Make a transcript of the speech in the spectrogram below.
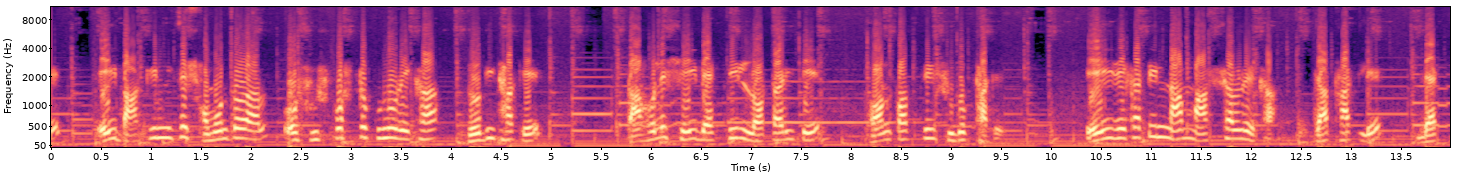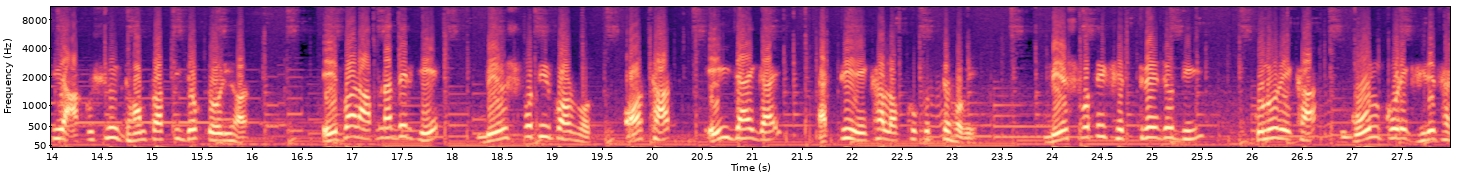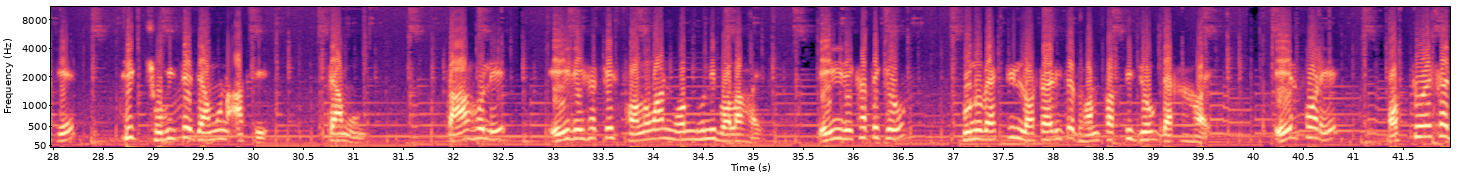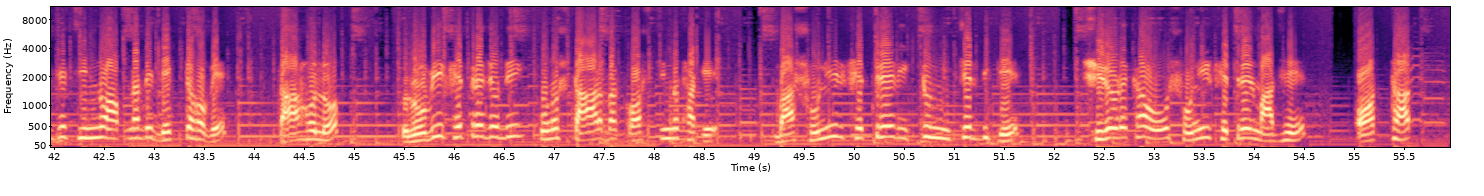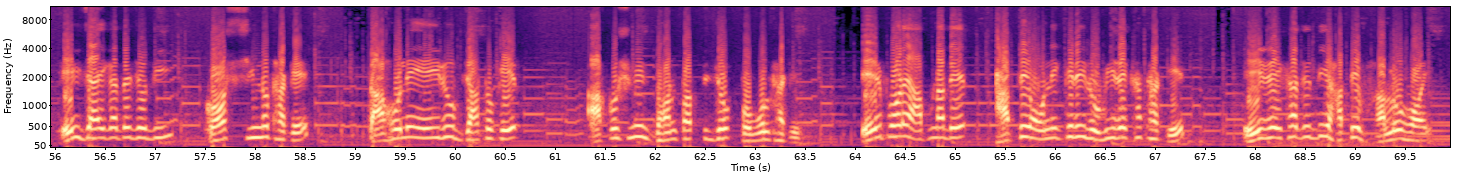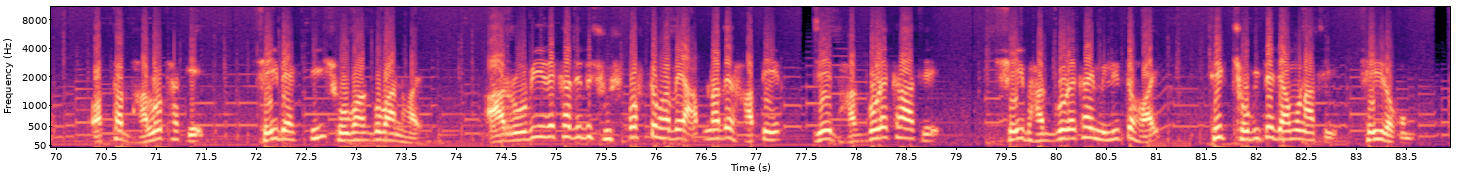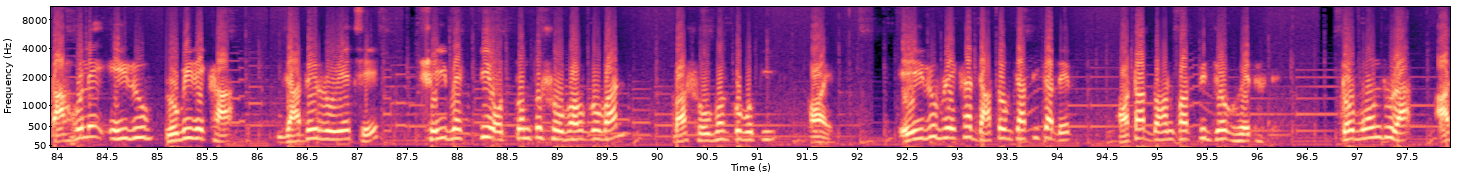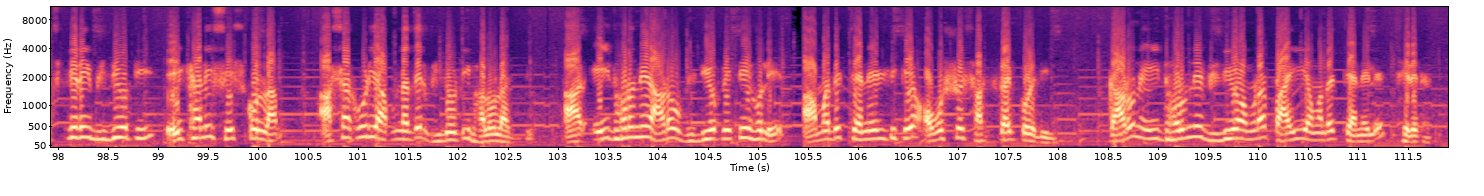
এই বাঁকের নিচে সমান্তরাল ও সুস্পষ্ট কোনো রেখা যদি থাকে, তাহলে সেই ব্যক্তির লটারিতে ধনপ্রাপ্তির সুযোগ থাকে। এই রেখাটির নাম মার্শাল রেখা, যা থাকলে ব্যক্তির আকস্মিক ধন প্রাপ্তির যোগ তৈরি হয়। এবার আপনাদেরকে বৃহস্পতির পর্বত, অর্থাৎ এই জায়গায় একটি রেখা লক্ষ্য করতে হবে। বৃহস্পতির ক্ষেত্রে যদি কোনো রেখা গোল করে ঘিরে থাকে, ঠিক ছবিতে যেমন আছে, তেমন। তাহলে এই রেখাকে স্থলমান বন্ধনী বলা হয়। এই রেখা থেকেও কোনো ব্যক্তির লটারিতে ধনপ্রাপ্তির যোগ দেখা হয়। এরপরে হস্তরেখার যে চিহ্ন আপনাদের দেখতে হবে, তা হলো রবির ক্ষেত্রে যদি কোনো স্টার বা ক্রস চিহ্ন থাকে বা শনির ক্ষেত্রের একটু নিচের দিকে শিরোরেখা ও শনির ক্ষেত্রের মাঝে, অর্থাৎ এই জায়গাতে যদি ক্রস চিহ্ন থাকে, তাহলে এইরূপ জাতকের আকস্মিক ধন প্রাপ্তির যোগ প্রবল থাকে। এরপরে আপনাদের হাতে অনেকেরই রবি রেখা থাকে। এই রেখা যদি হাতে ভালো হয়, অর্থাৎ ভালো থাকে, সেই ব্যক্তি সৌভাগ্যবান হয়। আর রবি রেখা যদি সুস্পষ্টভাবে আপনাদের হাতের যে ভাগ্যরেখা আছে, সেই ভাগ্যরেখায় মিলিত হয় ঠিক ছবিতে যেমন আছে, সেই রকম। তাহলে এই রূপ রবি রেখা যাদের রয়েছে, সেই ব্যক্তি অত্যন্ত সৌভাগ্যবান বা সৌভাগ্যবতী হয়। এই রূপ রেখা জাতক জাতিকাদের হঠাৎ ধন প্রাপ্তির যোগ হয়ে থাকে। তো বন্ধুরা, আজকের এই ভিডিওটি এইখানেই শেষ করলাম। আশা করি আপনাদের ভিডিওটি ভালো লাগবে। আর এই ধরনের আরও ভিডিও পেতে হলে আমাদের চ্যানেলটিকে অবশ্যই সাবস্ক্রাইব করে দিন। কারণ এই ধরনের ভিডিও আমরা প্রায়ই আমাদের চ্যানেলে ছেড়ে থাকি।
